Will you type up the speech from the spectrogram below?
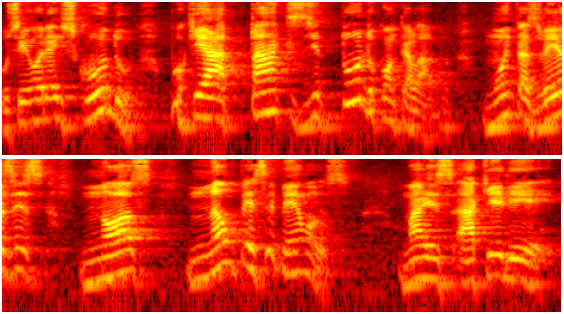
O Senhor é escudo porque há ataques de tudo quanto é lado. Muitas vezes nós não percebemos, mas aquele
